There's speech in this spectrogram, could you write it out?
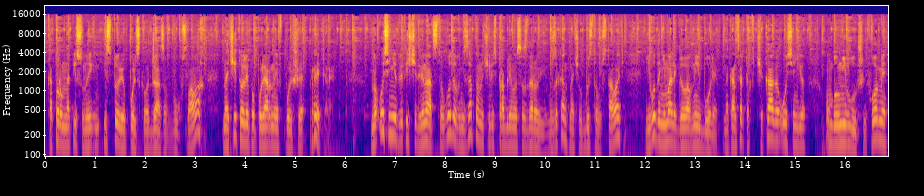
в котором написанную историю польского джаза в двух словах начитывали популярные в Польше рэперы – но осенью 2012 года внезапно начались проблемы со здоровьем. Музыкант начал быстро уставать, его донимали головные боли. На концертах в Чикаго осенью он был не в лучшей форме.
